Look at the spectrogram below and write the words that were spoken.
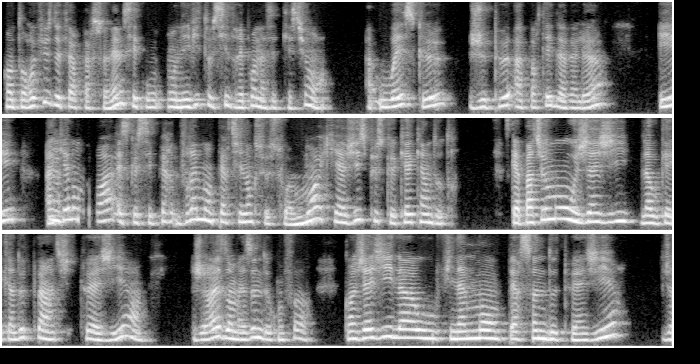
quand on refuse de faire par soi-même, c'est qu'on évite aussi de répondre à cette question. Hein où est-ce que je peux apporter de la valeur et à mm. quel endroit est-ce que c'est vraiment pertinent que ce soit moi qui agisse plus que quelqu'un d'autre? Parce qu'à partir du moment où j'agis là où quelqu'un d'autre peut, agir, je reste dans ma zone de confort. Quand j'agis là où finalement personne d'autre peut agir, je,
